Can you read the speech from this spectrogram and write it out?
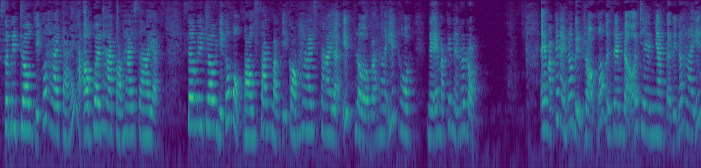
Sơ mi trơn chỉ có hai cái à. À quên ha còn hai size à. Sơ mi trơn chỉ có một màu xanh và chỉ còn hai size là XL và 2X thôi. Nè em mặc cái này nó rộng. Em mặc cái này nó bị rộng quá mình xem đỡ cho em nha Tại vì nó 2X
